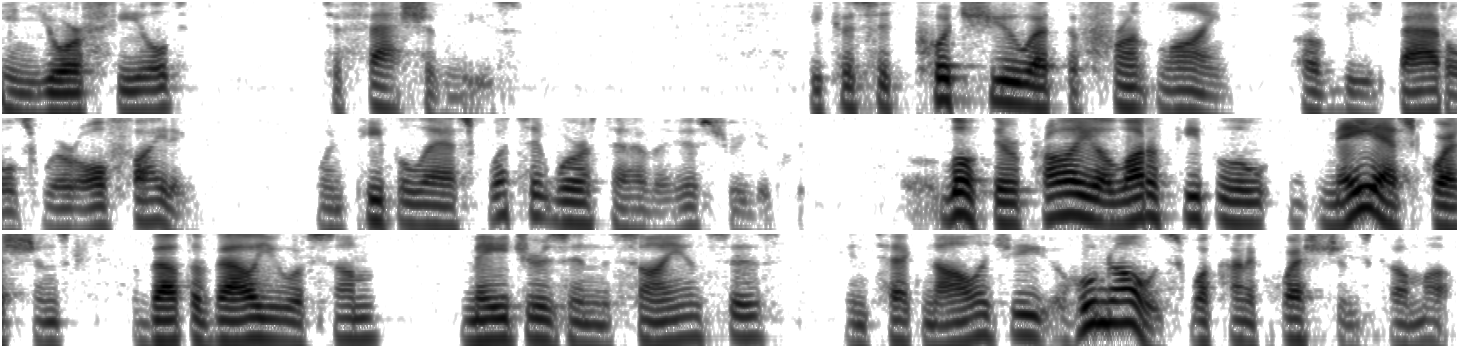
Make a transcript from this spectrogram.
in your field to fashion these. Because it puts you at the front line of these battles we're all fighting. When people ask, what's it worth to have a history degree? Look, there are probably a lot of people who may ask questions about the value of some majors in the sciences, in technology. Who knows what kind of questions come up?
